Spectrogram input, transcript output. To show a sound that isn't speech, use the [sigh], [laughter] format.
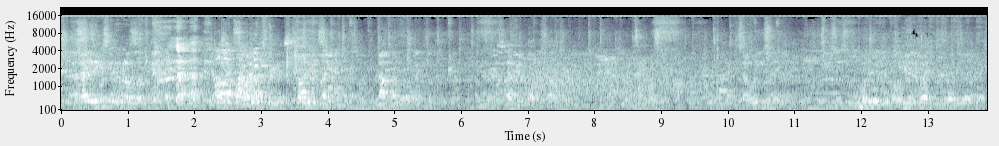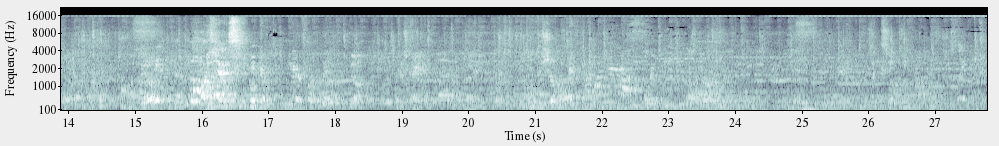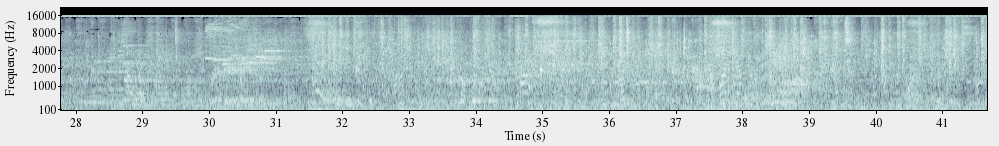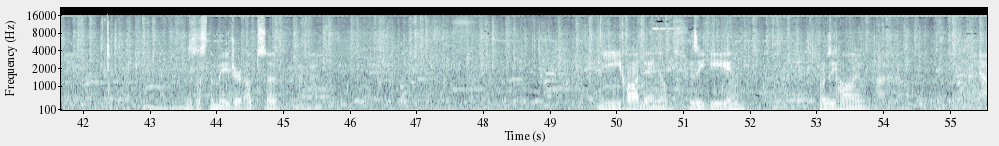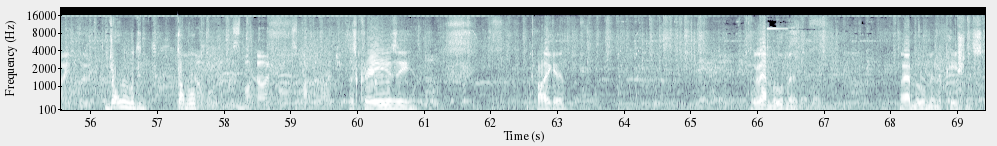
I didn't even know what I was. I was like, why am I whispering this? It's not even like, not funny. How do you call this So what do you say? Really? No, it's just. Here, fuck it. No, I'm just cranking. I want to show my life. Okay. Is this the major upset? Yeehaw Daniels. Is he yeeing? Or is he hawing? I don't know. Right now he's blue. Yo, the double. Double spot dodge, roll spot dodge. That's crazy. I like it. Look at that movement. Look at that movement, the patience.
